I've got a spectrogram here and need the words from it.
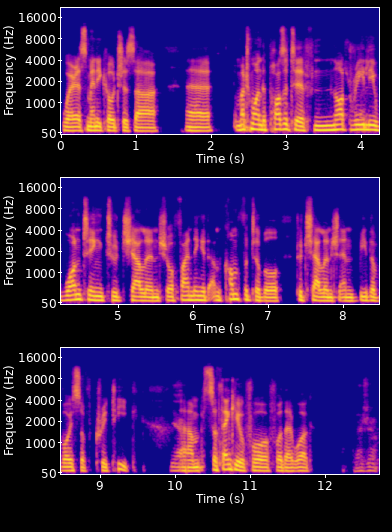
Whereas many coaches are uh, much more on the positive, not really wanting to challenge or finding it uncomfortable to challenge and be the voice of critique. Yeah. Um, so thank you for for that work. Pleasure.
